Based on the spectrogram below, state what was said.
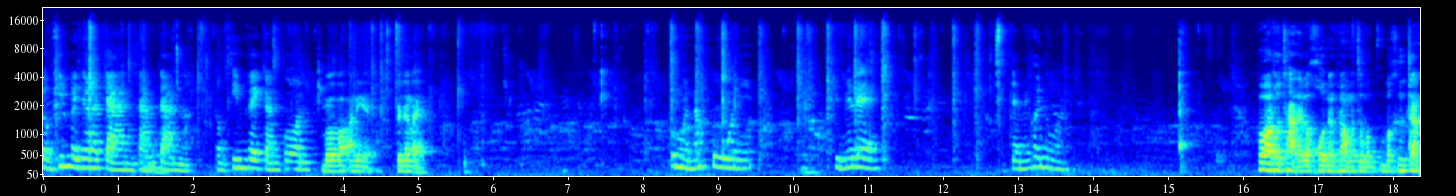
ต้องชิมไปเทอละจานสามจานน่ะต้องชิมใส่กันก่อนบอกว่าอันนี้เป็นจังไงก็เหมือนน้ำปูอันนี้กลินไม่แรงแต่ไม่ค่อยนัว เพราะว่ารสชาติแต่ละคนนะพี่น้องมันจะบ่บ่คือกัน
